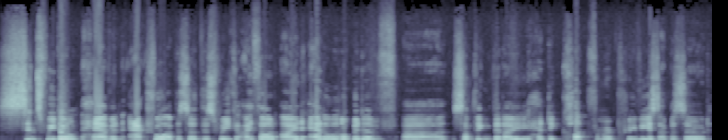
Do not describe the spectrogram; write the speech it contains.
since we don't have an actual episode this week, I thought I'd add a little bit of uh, something that I had to cut from a previous episode.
